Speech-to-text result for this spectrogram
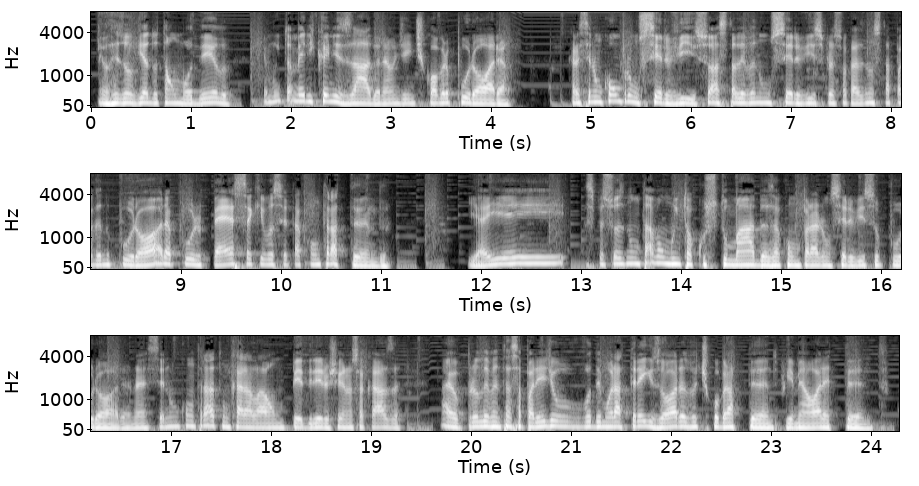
Eu resolvi adotar um modelo que é muito americanizado, né? Onde a gente cobra por hora. Cara, você não compra um serviço, ah, você tá levando um serviço para sua casa. Não, você tá pagando por hora, por peça que você tá contratando. E aí as pessoas não estavam muito acostumadas a comprar um serviço por hora, né? Você não contrata um cara lá, um pedreiro chega na sua casa, ah, pra eu levantar essa parede eu vou demorar três horas, vou te cobrar tanto, porque minha hora é tanto.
